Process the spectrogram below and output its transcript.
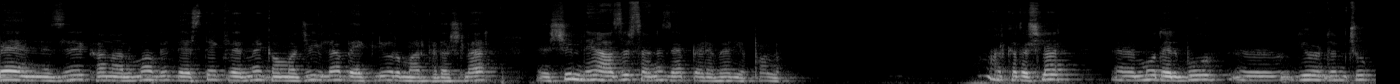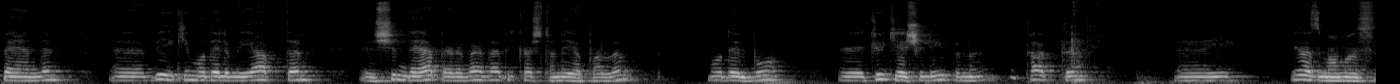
beğeninizi kanalıma bir destek vermek amacıyla bekliyorum arkadaşlar. E, şimdi hazırsanız hep beraber yapalım. Arkadaşlar e, model bu. E, gördüm çok beğendim. E, bir iki modelimi yaptım. E, Şimdi hep beraber de birkaç tane yapalım. Model bu. E, Kök yeşili ipimi taktım. Yazmamız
